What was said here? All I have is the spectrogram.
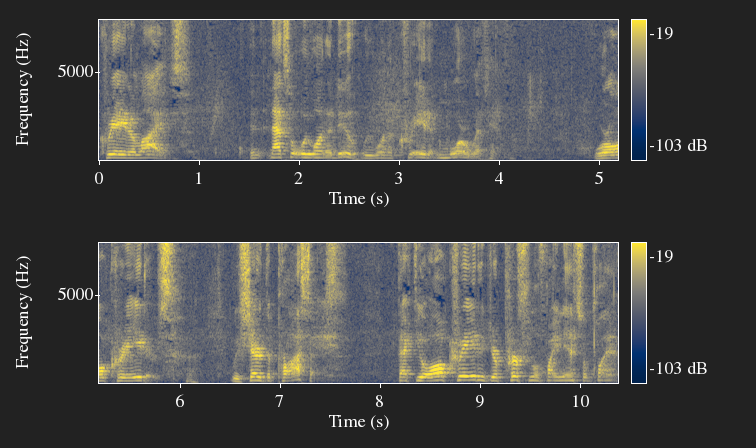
Create our lives. And that's what we want to do. We want to create it more with Him. We're all creators. We shared the process. In fact, you all created your personal financial plan.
